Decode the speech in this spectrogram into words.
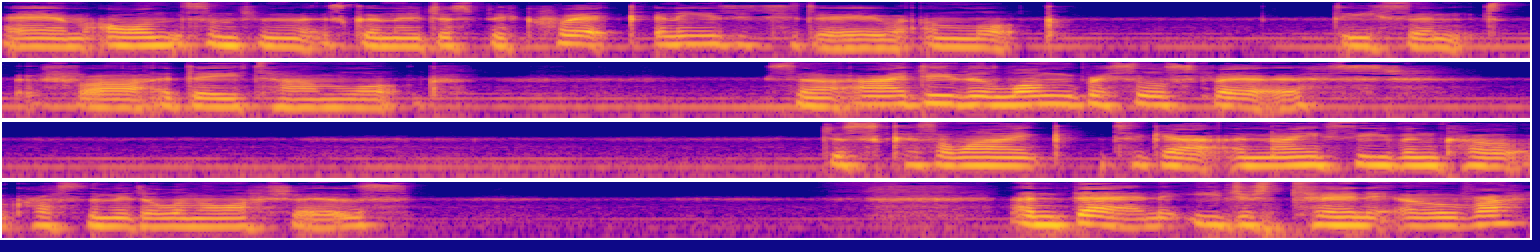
Um, I want something that's going to just be quick and easy to do and look decent for a daytime look. So I do the long bristles first. Just because I like to get a nice even coat across the middle of my lashes. And then you just turn it over.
